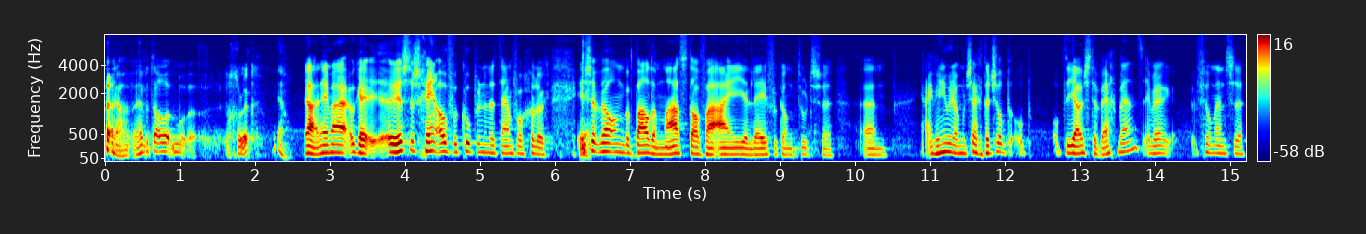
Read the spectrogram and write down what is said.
ja, we hebben het al. eh, geluk. Ja. Ja, nee, maar oké, er is dus geen overkoepelende term voor geluk. Is Nee. er wel een bepaalde maatstaf waaraan je je leven kan toetsen? Ehm, ja, ik weet niet hoe je dat moet zeggen. Dat je op, op, op de juiste weg bent. Ik weet, veel mensen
